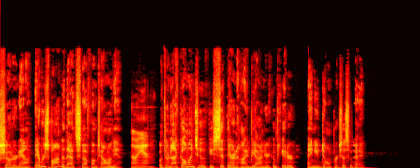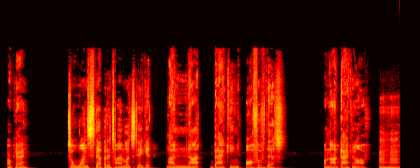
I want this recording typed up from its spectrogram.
shut her down. They respond to that stuff, I'm telling you. Oh yeah. But they're not going to if you sit there and hide behind your computer and you don't participate. Okay? So, one step at a time, let's take it. I'm not backing off of this. I'm not backing off. Mm-hmm.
